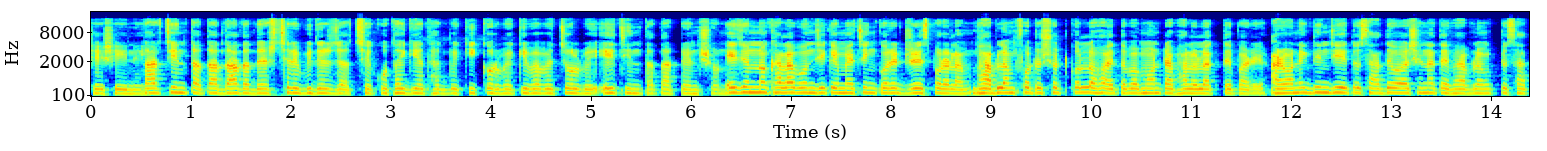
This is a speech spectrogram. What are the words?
শেষই নেই। তার চিন্তা, তার দাদা দেশ ছেড়ে বিদেশ যাচ্ছে, কোথায় গিয়ে থাকবে, কি করবে, কীভাবে চলবে, এই চিন্তা, তার টেনশন। এই জন্য খালা বঞ্জিকে ম্যাচিং করে ড্রেস পরালাম। ভাবলাম ফটোশুট করলে হয়তো বা মনটা ভালো লাগতে পারে। আর অনেকদিন যেহেতু সাদেও আসে না, তাই ভাবলাম একটু সাদ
